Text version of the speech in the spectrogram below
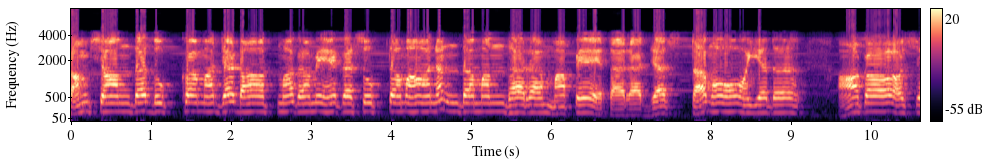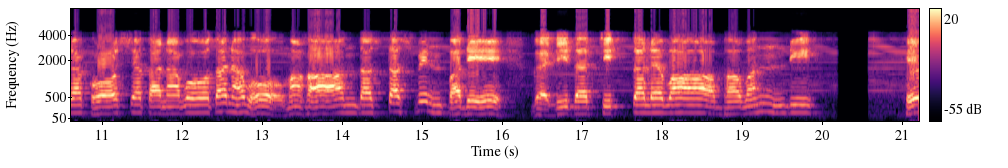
संशान्तदुःखमजडात्मकमेकसुप्तमानन्दमन्धरमपेतरजस्तमो यद् आकाशकोशतनवो तनवो महान्तस्तस्मिन् पदे गलितचित्तलवा भवन्ति। हे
